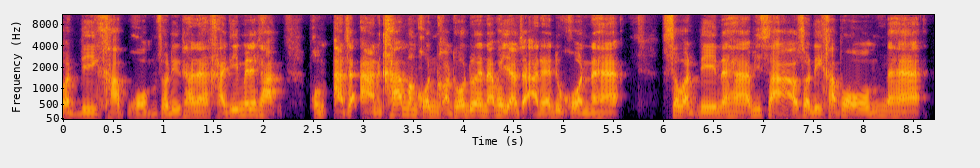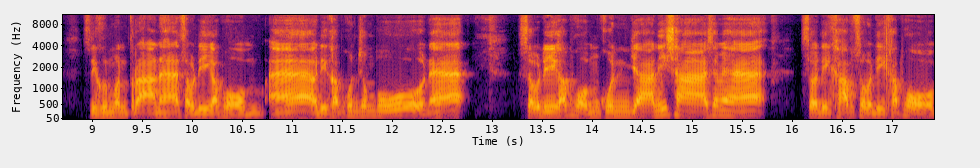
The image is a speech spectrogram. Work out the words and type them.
วัสดีครับ ผม สวัสดีทุกท่านนะใครที่ไม่ได้ทัก ผมอาจจะอ่านข้ามบางคนขอโทษด้วยนะพยายามจะอ่านได้ทุกคนนะฮะสวัสดีนะฮะพี่สาวสวัสดีครับผมนะฮะสวัสดีคุณมนตรานะฮะสวัสดีครับผมอ่าสวัสดีครับคุณชมพู่นะฮะสวัสดีครับผม คุณยานิชาใช่ไหมฮะสวัสดีครับ สวัสดีครับผม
